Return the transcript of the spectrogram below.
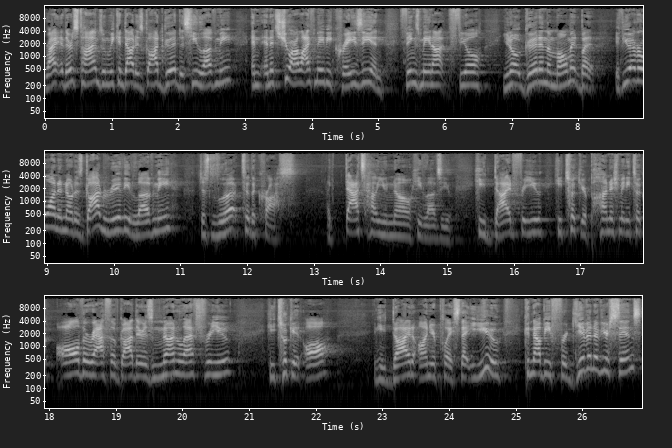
Right? There's times when we can doubt, is God good? Does he love me? And, and it's true, our life may be crazy and things may not feel, you know, good in the moment, but if you ever want to know, does God really love me? Just look to the cross. Like, that's how you know he loves you. He died for you. He took your punishment. He took all the wrath of God. There is none left for you. He took it all, and He died on your place that you could now be forgiven of your sins.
